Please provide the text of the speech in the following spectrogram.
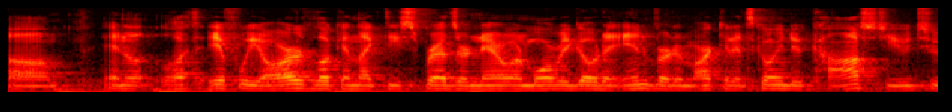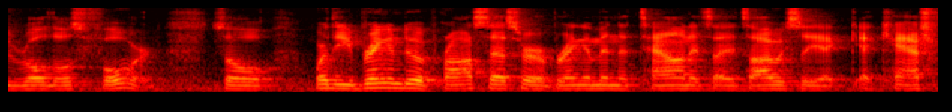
um, and if we are looking like these spreads are narrowing more, we go to inverted market, it's going to cost you to roll those forward. So whether you bring them to a processor or bring them into town, it's it's obviously a, a cash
